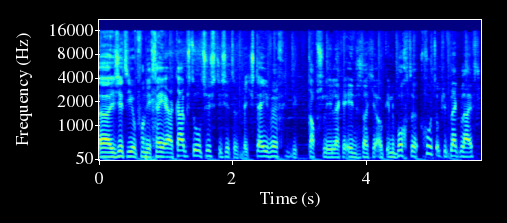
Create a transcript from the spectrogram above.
Uh, je zit hier op van die GR kuipstoeltjes, die zitten een beetje stevig. Die kapselen je lekker in, zodat je ook in de bochten goed op je plek blijft.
